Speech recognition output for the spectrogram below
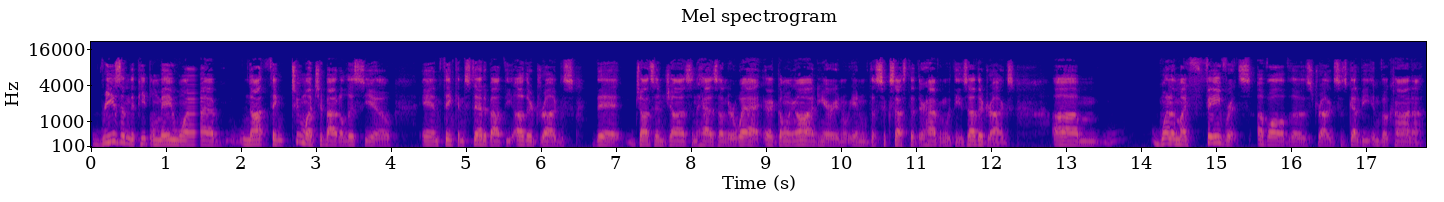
reason that people may want to not think too much about Olysio and think instead about the other drugs that Johnson and Johnson has underway uh, going on here and, the success that they're having with these other drugs. Um, one of my favorites of all of those drugs has got to be Invokana.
